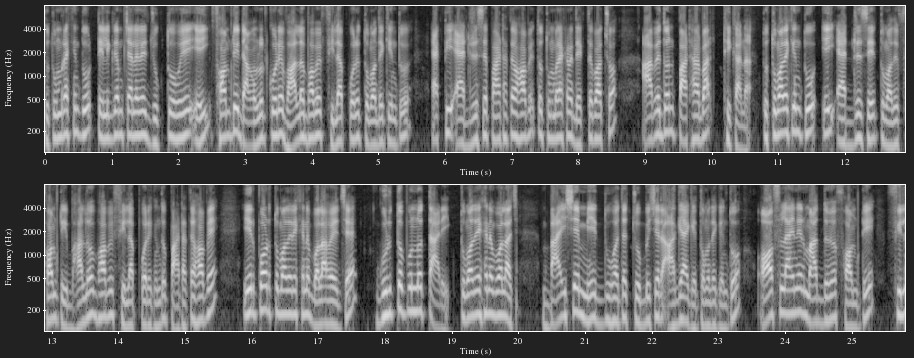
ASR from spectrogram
তো তোমরা কিন্তু টেলিগ্রাম চ্যানেলে যুক্ত হয়ে এই ফর্মটি ডাউনলোড করে ভালোভাবে ফিল করে তোমাদের কিন্তু একটি অ্যাড্রেসে পাঠাতে হবে। তো তোমরা এখানে দেখতে পাচ্ছ, আবেদন পাঠাবার ঠিকানা। তো তোমাদের কিন্তু এই অ্যাড্রেসে তোমাদের ফর্মটি ভালোভাবে ফিল করে কিন্তু পাঠাতে হবে। এরপর তোমাদের এখানে বলা হয়েছে গুরুত্বপূর্ণ তারিখ। তোমাদের এখানে বলা আছে বাইশে মে দু হাজার আগে আগে তোমাদের কিন্তু অফলাইনের মাধ্যমে ফর্মটি ফিল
